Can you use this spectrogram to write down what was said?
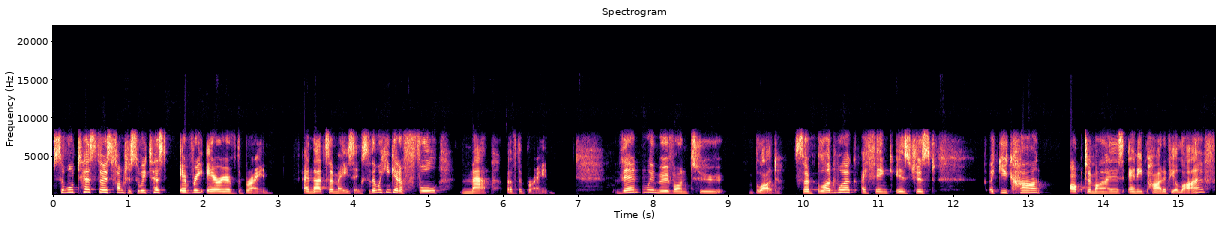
So we'll test those functions. So we test every area of the brain, and that's amazing. So then we can get a full map of the brain. Then we move on to blood. So, blood work, I think, is just like you can't optimize any part of your life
